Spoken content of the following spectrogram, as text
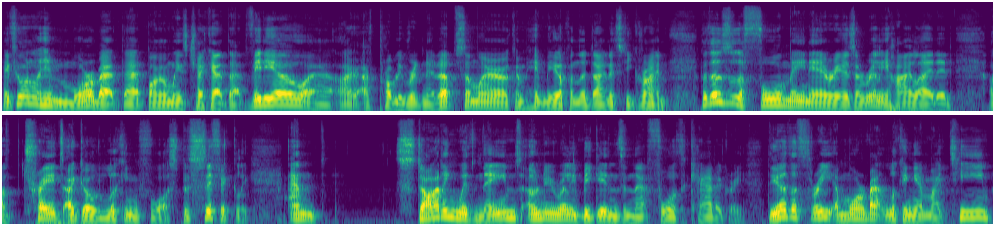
If you want to hear more about that, by all means check out that video. Uh, I, have probably written it up somewhere, come hit me up on the Dynasty Grind. But those are the four main areas I really highlighted of trades I go looking for specifically. And starting with names only really begins in that fourth category. The other three are more about looking at my team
